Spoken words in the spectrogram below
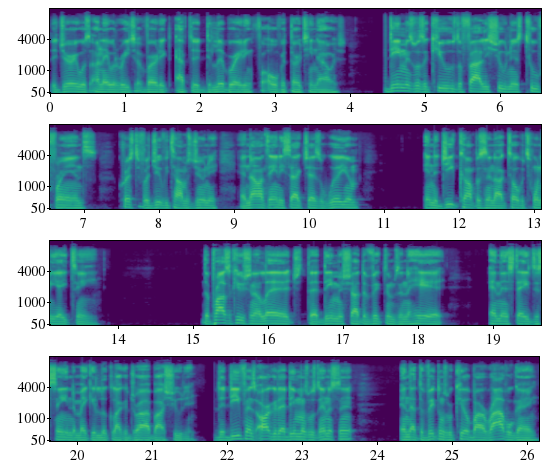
The jury was unable to reach a verdict after deliberating for over 13 hours. Demons was accused of foully shooting his two friends, Christopher Juvy Thomas Jr. and now it's Andy Sanchez William, in the Jeep Compass in October 2018. The prosecution alleged that Demons shot the victims in the head and then staged the scene to make it look like a drive-by shooting. The defense argued that Demons was innocent and that the victims were killed by a rival gang.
